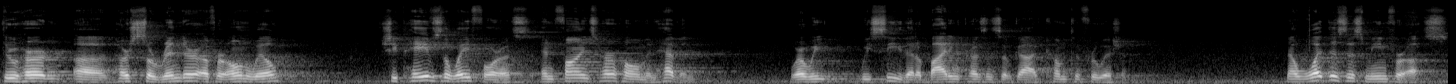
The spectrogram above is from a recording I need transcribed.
through her, uh, her surrender of her own will. She paves the way for us and finds her home in heaven, where we, we see that abiding presence of God come to fruition. Now, what does this mean for us?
